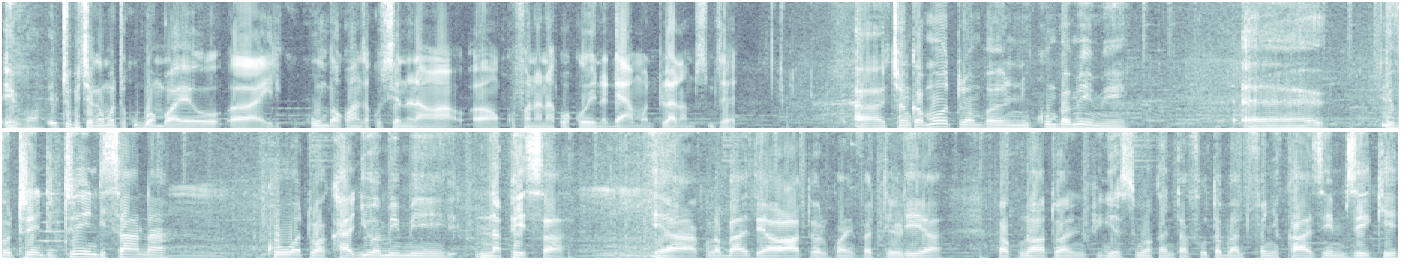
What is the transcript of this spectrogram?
hivyo. E, tupe changamoto kubwa ambayo uh, ilikukumba kwanza kuhusiana na uh, kufanana kwako wewe na Diamond Platnumz mzee. Uh, changamoto ambayo nikumba mimi uh, nilivyo trend trend sana kwa watu wakajua mimi na pesa. Ya kuna baadhi ya watu walikuwa wanifuatilia pa kuna watu walinipiga simu wakanitafuta bana tufanye kazi mziki.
